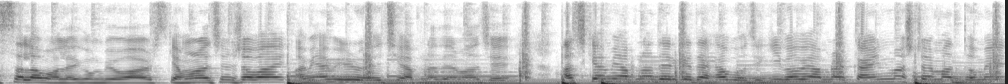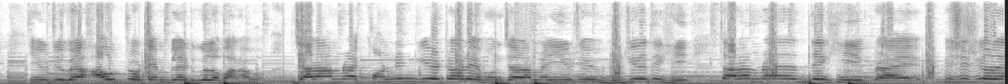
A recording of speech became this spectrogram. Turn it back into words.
আসসালামু আলাইকুম ভিউয়ার্স, কেমন আছেন সবাই? আমি আমির রয়েছি আপনাদের মাঝে। আজকে আমি আপনাদেরকে দেখাবো যে কীভাবে আমরা কাইন মাস্টারের মাধ্যমে ইউটিউবে আউটরো টেমপ্লেটগুলো বানাবো। যারা আমরা কন্টেন্ট ক্রিয়েটর এবং যারা আমরা ইউটিউবে ভিডিও দেখি, তারা আমরা দেখি প্রায়, বিশেষ করে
